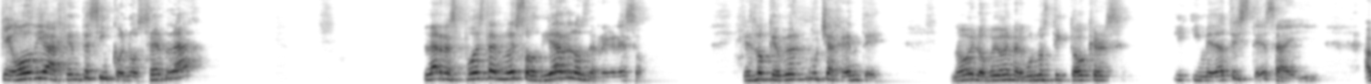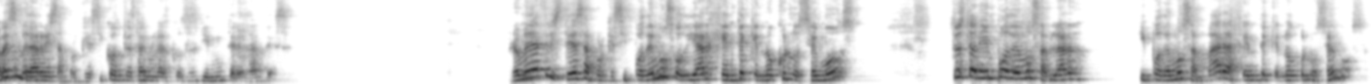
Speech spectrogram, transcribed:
que odia a gente sin conocerla, la respuesta no es odiarlos de regreso. Es lo que veo en mucha gente, ¿no? Y lo veo en algunos TikTokers y, me da tristeza y a veces me da risa porque sí contestan unas cosas bien interesantes. Pero me da tristeza porque si podemos odiar gente que no conocemos, entonces también podemos hablar y podemos amar a gente que no conocemos.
